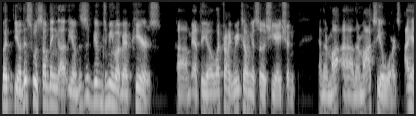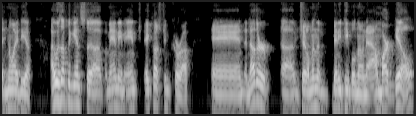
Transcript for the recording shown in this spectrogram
But you know, this was something, uh, you know, this is given to me by my peers um, at the Electronic Retailing Association and their uh, their Moxie Awards. I had no idea. I was up against a, a man named Akos Jinkura and another uh, gentleman that many people know now, Mark Gill.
